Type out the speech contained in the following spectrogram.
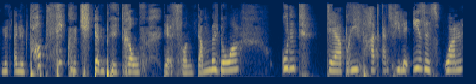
mit einem Top-Secret-Stempel drauf. Der ist von Dumbledore und der Brief hat ganz viele Eselsohren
